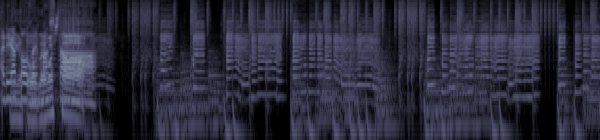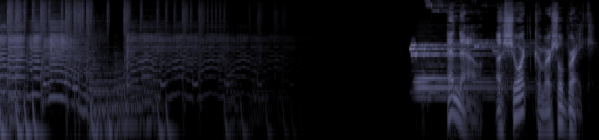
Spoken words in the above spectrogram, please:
ありがとうございましあた。And now, a short commercial break.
